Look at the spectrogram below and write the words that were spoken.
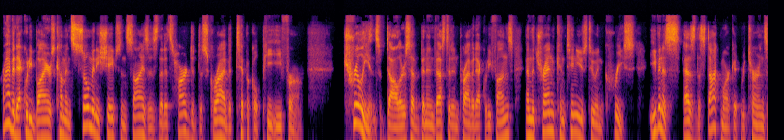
Private equity buyers come in so many shapes and sizes that it's hard to describe a typical PE firm. Trillions of dollars have been invested in private equity funds, and the trend continues to increase, even as, as the stock market returns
